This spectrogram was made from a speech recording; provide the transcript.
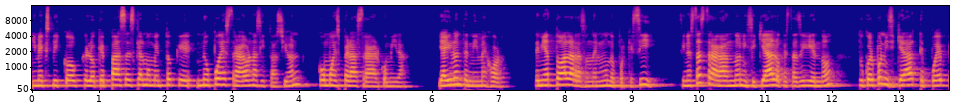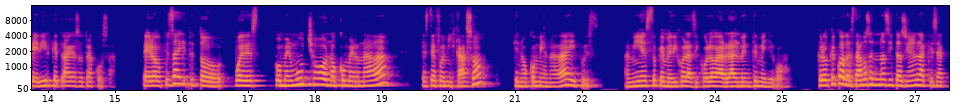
y me explicó que lo que pasa es que al momento que no puedes traer una situación, ¿cómo esperas traer comida? Y ahí lo entendí mejor. Tenía toda la razón del mundo, porque sí, si no estás tragando ni siquiera lo que estás viviendo, tu cuerpo ni siquiera te puede pedir que tragues otra cosa. Pero pues hay de todo. Puedes comer mucho o no comer nada. Este fue mi caso, que no comía nada y pues a mí esto que me dijo la psicóloga realmente me llegó. Creo que cuando estamos en una situación en la que se,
